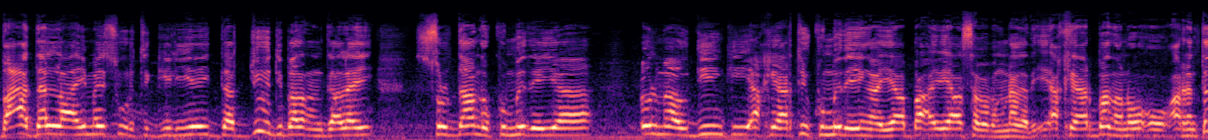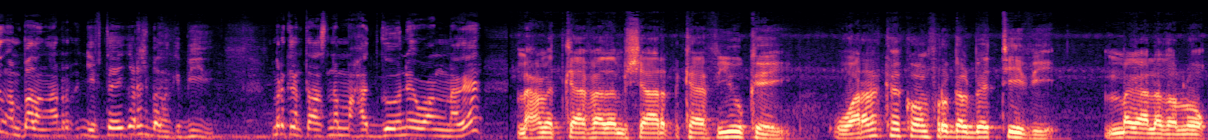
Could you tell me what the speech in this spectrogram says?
bacdallaahi may suurtageliyey dad juhdi badan galay suldaanka kumadaya culmaa diinka iyo akhyaartii kumadayin ayaa sabab nagad akhyaar badan oo arrintan badan dhiftay garash badan ka biidi markan taasna maxadgoone waan nage maxamed kaaf aadan bishaar kaaf u k wararka koonfur galbeed t v magaalada luuq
